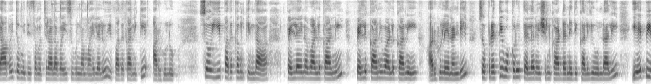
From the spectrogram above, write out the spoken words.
యాభై తొమ్మిది సంవత్సరాల వయసు ఉన్న మహిళలు ఈ పథకానికి అర్హులు. సో ఈ పథకం కింద పెళ్ళైన వాళ్ళు కానీ పెళ్ళి కాని వాళ్ళు కానీ అర్హులేనండి. సో ప్రతి ఒక్కరూ తెల్ల రేషన్ కార్డు అనేది కలిగి ఉండాలి ఏపీ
